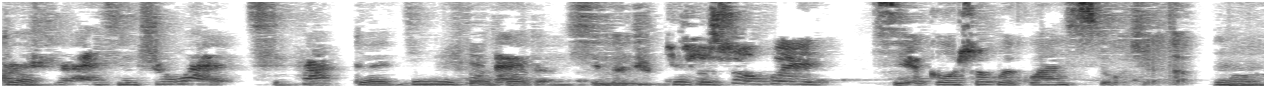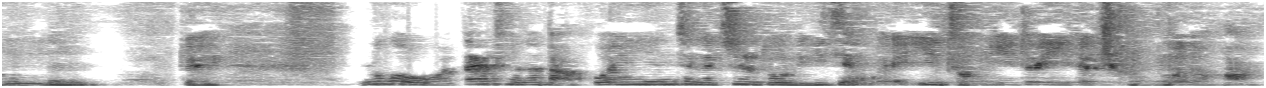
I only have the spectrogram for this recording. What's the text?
对是爱情之外其他对，经济结附带东西的承诺。就是是社会结构、社会关系，我觉得。嗯嗯对，如果我单纯的把婚姻这个制度理解为一种一对一的承诺的话，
